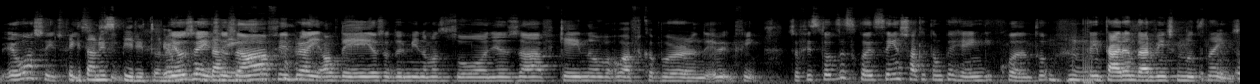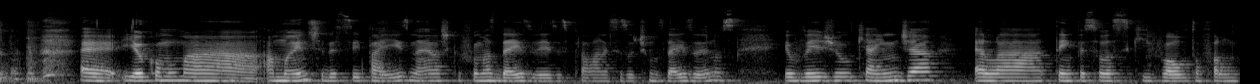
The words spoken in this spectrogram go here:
Eu achei difícil. Tem que estar no assim. espírito, né? Eu, gente, eu já fui pra aldeia, já dormi na Amazônia, já fiquei no Africa Burn, enfim, já fiz todas as coisas sem achar que é tão perrengue quanto tentar andar 20 minutos na Índia. É, e eu como uma amante desse país, né, acho que eu fui umas 10 vezes para lá nesses últimos 10 anos, eu vejo que a Índia, ela tem pessoas que voltam falando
